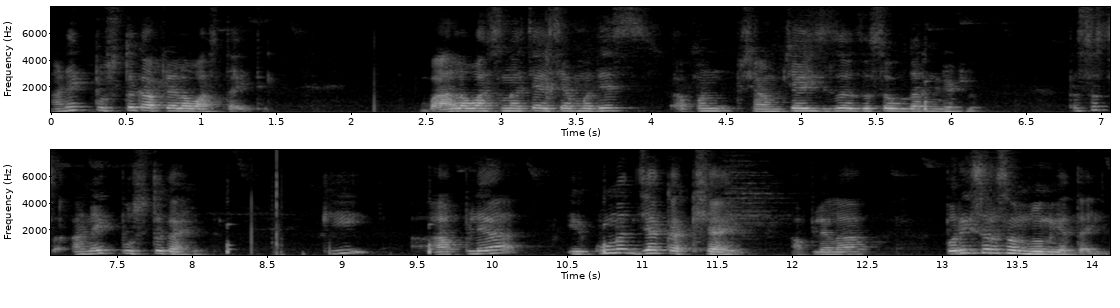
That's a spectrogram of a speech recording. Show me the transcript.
अनेक पुस्तकं आपल्याला वाचता येतील. बालवाचनाच्या याच्यामध्येच आपण श्यामच्या आईचं जसं उदाहरण घेतलं तसंच अनेक पुस्तकं आहेत की आपल्या एकूणच ज्या कक्षा आहेत आपल्याला परिसर समजून घेता येईल.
